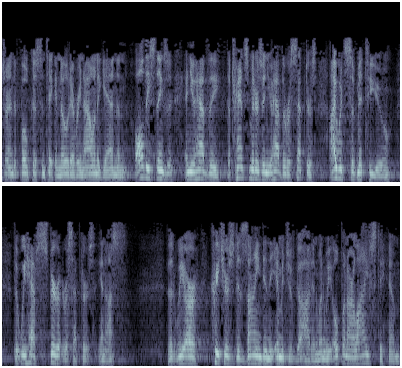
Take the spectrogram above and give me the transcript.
trying to focus and take a note every now and again and all these things. And you have the, the transmitters and you have the receptors. I would submit to you that we have spirit receptors in us. That we are creatures designed in the image of God. And when we open our lives to Him,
